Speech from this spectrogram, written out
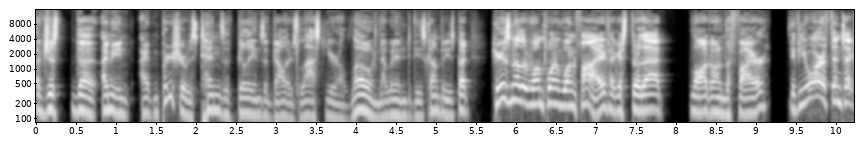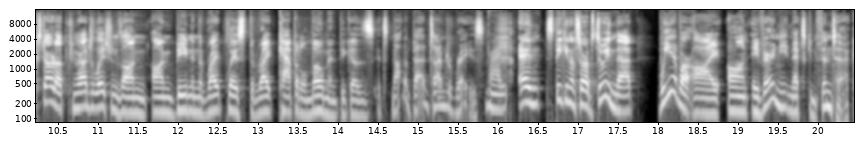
of just the I mean, I'm pretty sure it was tens of billions of dollars last year alone that went into these companies. But here's another 1.15. I guess throw that log on the fire. If you are a fintech startup, congratulations on on being in the right place at the right capital moment because it's not a bad time to raise. Right. And speaking of startups doing that, we have our eye on a very neat Mexican fintech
